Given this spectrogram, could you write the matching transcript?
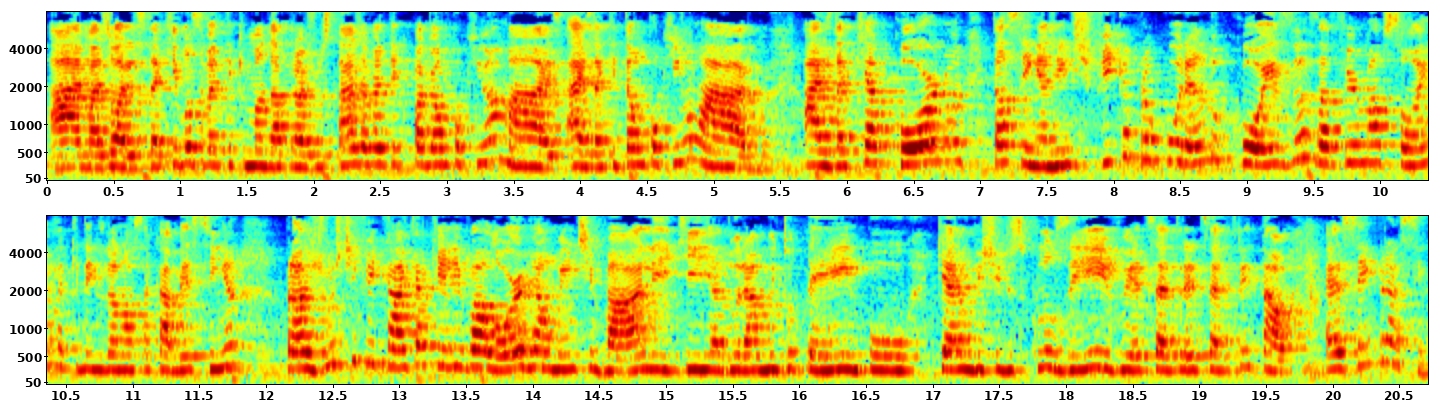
Ah, mas olha, esse daqui você vai ter que mandar para ajustar, já vai ter que pagar um pouquinho a mais. Ah, esse daqui tá um pouquinho largo. Ah, esse daqui a cor não... Então assim, a gente fica procurando coisas, afirmações aqui dentro da nossa cabecinha para justificar que aquele valor realmente vale, que ia durar muito tempo, que era um vestido exclusivo e etc, etc e tal. É sempre assim.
